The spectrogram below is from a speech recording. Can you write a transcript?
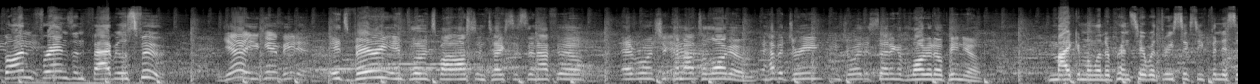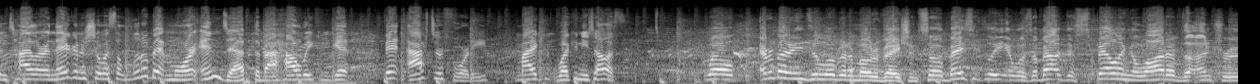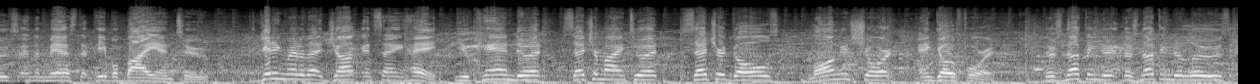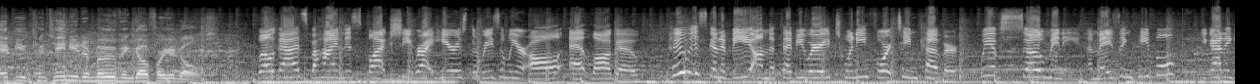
fun friends and fabulous food. Yeah, you can't beat it. It's very influenced by Austin, Texas, and I feel everyone should come out to Lago, have a drink, enjoy the setting of Lago del Pino. Mike and Melinda Prince here with 360 Fitness in Tyler, and they're going to show us a little bit more in depth about how we can get fit after 40. Mike, what can you tell us? Well, everybody needs a little bit of motivation. So basically, it was about dispelling a lot of the untruths and the myths that people buy into. Getting rid of that junk and saying, hey, you can do it. Set your mind to it. Set your goals, long and short, and go for it. There's nothing to, there's nothing to lose if you continue to move and go for your goals. Well, guys, behind this black sheet right here is the reason we are all at Lago. Who is going to be on the February 2014 cover? We have so many amazing people. You got any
